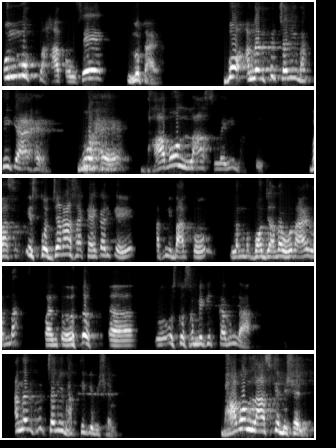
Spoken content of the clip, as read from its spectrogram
उन्मुक्त हाथों से लुटाया। वो अनर्पित चरी भक्ति क्या है? वो है भावोल्लास लई भक्ति। बस इसको जरा सा कह करके अपनी बात को लंबा बहुत ज़्यादा हो रहा है लंबा परंतु तो, उसको समेकित करूँगा। अनर्पित चरी भक्ति के विषय में भावोल्लास के विषय में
